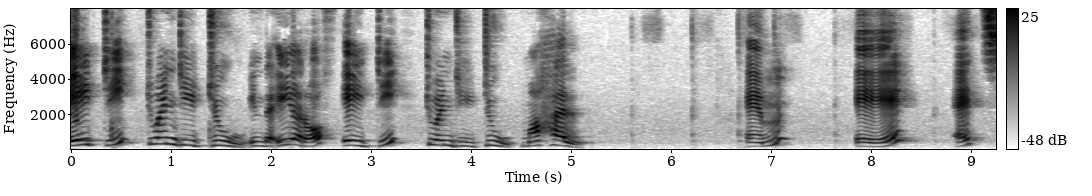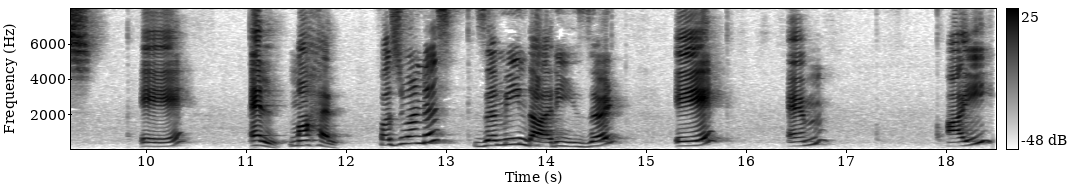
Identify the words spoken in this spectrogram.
1822 in the year of 1822. Mahal. M A H A L. Mahal. First one is Zamindari. Z A M I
